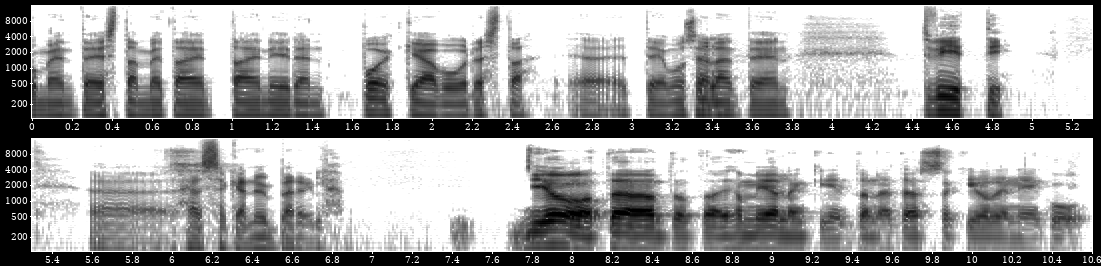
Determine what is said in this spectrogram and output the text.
argumenteistamme tai, tai niiden poikkeavuudesta Teemu Selänteen twiitti hässäkän ympärillä. Joo, tämä on tota, ihan mielenkiintoinen. Tässäkin oli niinku,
